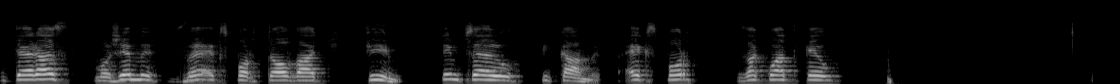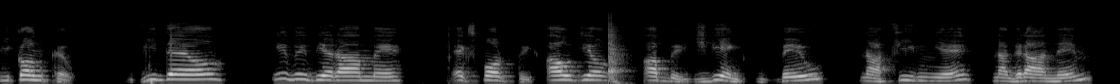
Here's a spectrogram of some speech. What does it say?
I teraz możemy wyeksportować film. W tym celu klikamy w eksport, zakładkę, ikonkę wideo i wybieramy eksportuj audio, aby dźwięk był na filmie nagranym.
